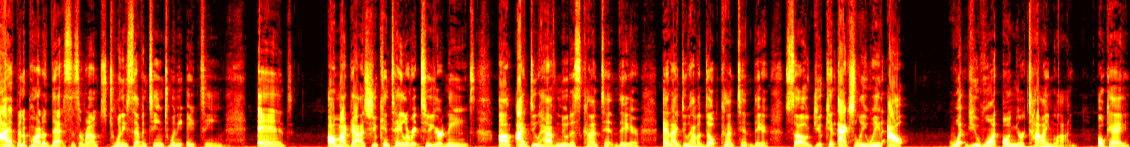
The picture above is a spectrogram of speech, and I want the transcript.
I have been a part of that since around 2017, 2018. And oh my gosh, you can tailor it to your needs. Um, I do have nudist content there and I do have adult content there. So you can actually weed out what you want on your timeline. Okay?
